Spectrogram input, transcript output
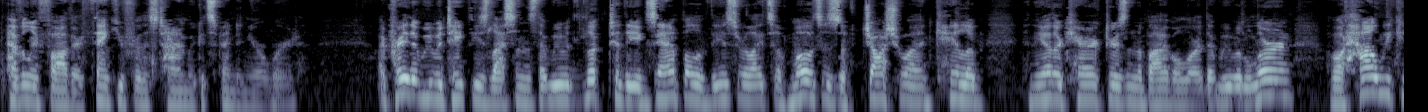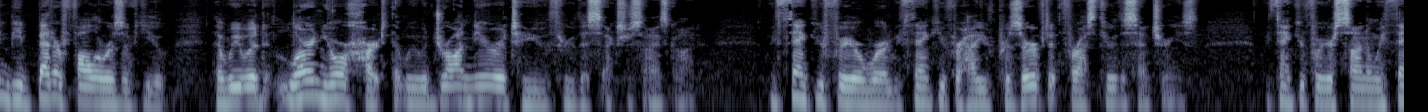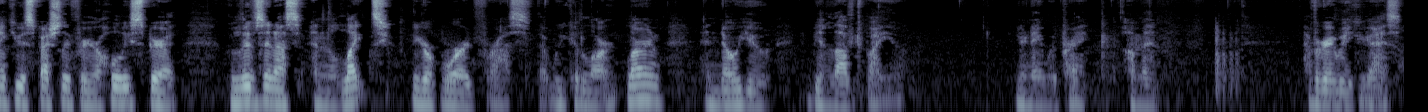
Heavenly Father, thank you for this time we could spend in your word. I pray that we would take these lessons, that we would look to the example of the Israelites, of Moses, of Joshua, and Caleb, and the other characters in the Bible, Lord, that we would learn about how we can be better followers of you, that we would learn your heart, that we would draw nearer to you through this exercise, God. We thank you for your word. We thank you for how you've preserved it for us through the centuries. We thank you for your Son, and we thank you especially for your Holy Spirit who lives in us and lights your word for us, that we could learn, learn and know you and be loved by you. In your name we pray. Amen. Have a great week, you guys.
